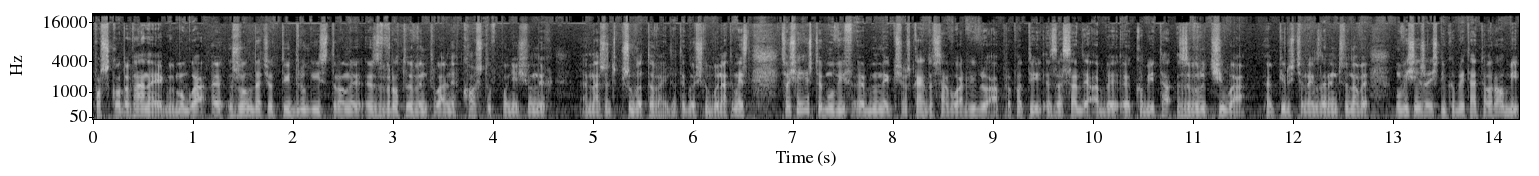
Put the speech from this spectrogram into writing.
poszkodowana, jakby mogła żądać od tej drugiej strony zwrotu ewentualnych kosztów poniesionych na rzecz przygotowań do tego ślubu. Natomiast co się jeszcze mówi w książkach do Savoir Vivre a propos tej zasady, aby kobieta zwróciła pierścionek zaręczynowy? Mówi się, że jeśli kobieta to robi,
